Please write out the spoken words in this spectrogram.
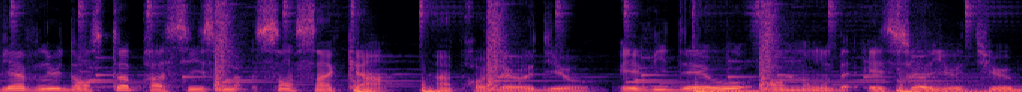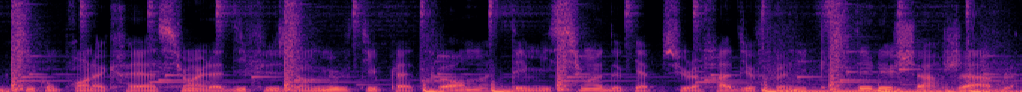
Bienvenue dans Stop Racisme 105.1, un projet audio et vidéo en ondes et sur YouTube qui comprend la création et la diffusion multiplateforme d'émissions et de capsules radiophoniques téléchargeables.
